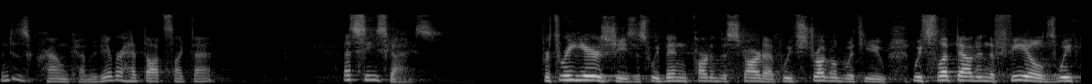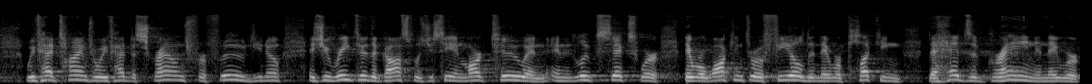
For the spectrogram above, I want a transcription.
When does the crown come? Have you ever had thoughts like that? That's these guys. For three years, Jesus, we've been part of the startup. We've struggled with you. We've slept out in the fields. We've, we've had times where we've had to scrounge for food. You know, as you read through the Gospels, you see in Mark 2 and, and Luke 6 where they were walking through a field and they were plucking the heads of grain and they were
